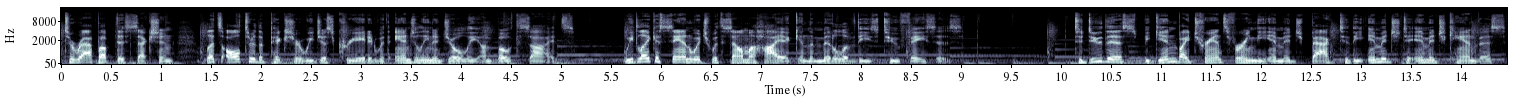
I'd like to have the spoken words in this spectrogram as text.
to wrap up this section, let's alter the picture we just created with Angelina Jolie on both sides. We'd like a sandwich with Salma Hayek in the middle of these two faces. To do this, begin by transferring the image back to the image-to-image -image canvas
